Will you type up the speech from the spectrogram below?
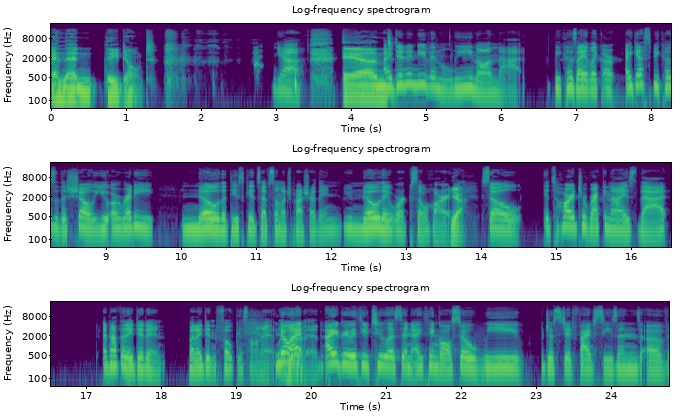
and then they don't. Yeah. And I didn't even lean on that because I like are I guess because of the show you already know that these kids have so much pressure. They you know they work so hard. yeah, So it's hard to recognize that. And not that I didn't, but I didn't focus on it. Like No, I I, did. I agree with you too. Listen, I think also we just did five seasons of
